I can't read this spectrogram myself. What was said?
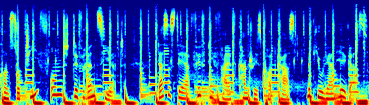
Konstruktiv und differenziert. Das ist der 55 Countries Podcast mit Julian Hilgers.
